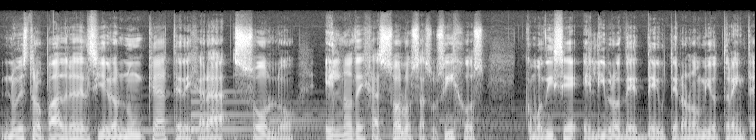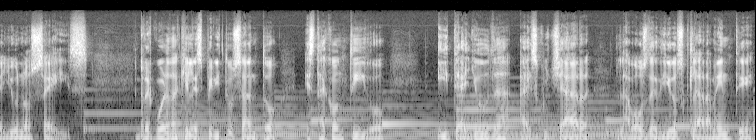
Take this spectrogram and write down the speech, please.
Nuestro Padre del Cielo nunca te dejará solo, Él no deja solos a sus hijos, como dice el libro de Deuteronomio 31.6. Recuerda que el Espíritu Santo está contigo y te ayuda a escuchar la voz de Dios claramente,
